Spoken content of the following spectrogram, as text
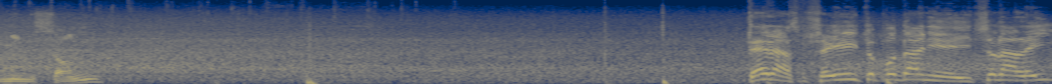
Minson. Teraz przejęli to podanie i co dalej?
